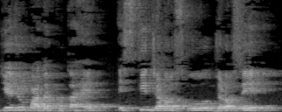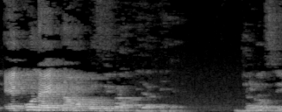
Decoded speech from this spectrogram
ये जो पादप होता है, इसकी जड़ों को जड़ों से एकोनाइट नामक औषधि प्राप्त की जाती है। जड़ों से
